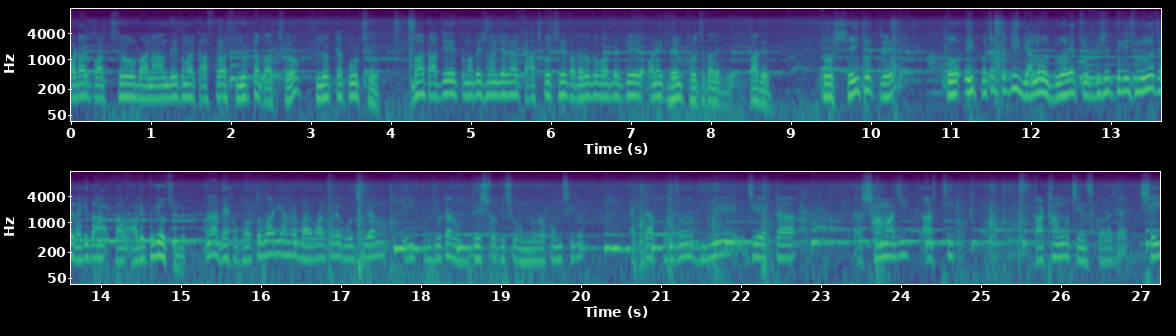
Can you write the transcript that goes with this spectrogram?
অর্ডার পাচ্ছ বা নানান দিকে তোমরা কাজ করার সুযোগটা পাচ্ছ, সুযোগটা করছ, বা তাতে তোমাদের সঙ্গে যারা কাজ করছে তাদেরও তোমাদেরকে অনেক হেল্প হচ্ছে তাদেরকে, তাদের। তো সেই ক্ষেত্রে তো এই প্রচারটা কি গেল দু হাজার চব্বিশের থেকেই শুরু হয়েছে নাকি তার আগে থেকেও ছিল? না দেখো, গতবারই আমরা বারবার করে বলছিলাম এই পুজোটার উদ্দেশ্য কিছু অন্যরকম ছিল। একটা পুজো দিয়ে যে একটা সামাজিক, আর্থিক কাঠামো চেঞ্জ করা যায়, সেই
